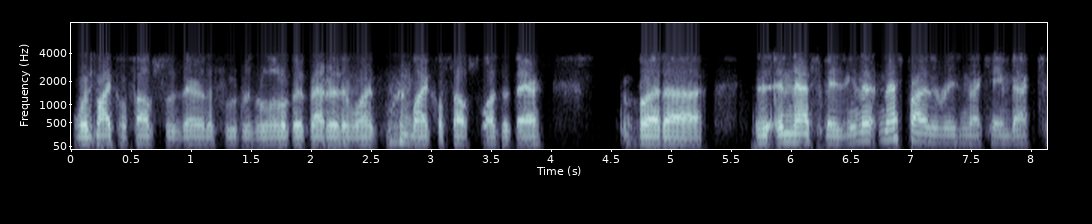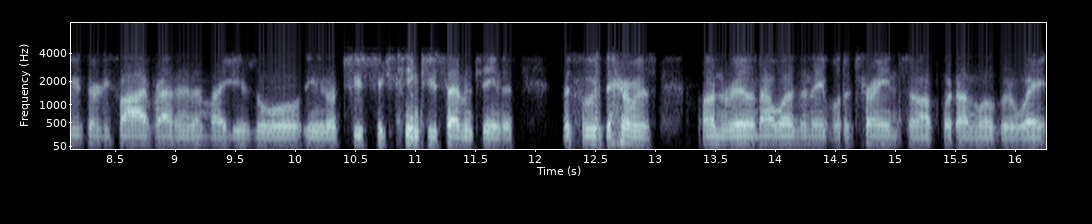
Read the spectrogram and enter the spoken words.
When Michael Phelps was there, the food was a little bit better than when when Michael Phelps wasn't there but uh and that's amazing. And, that, and that's probably the reason I came back 235 rather than my usual, you know, 216, 217. The, the food there was unreal, and I wasn't able to train, so I put on a little bit of weight.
